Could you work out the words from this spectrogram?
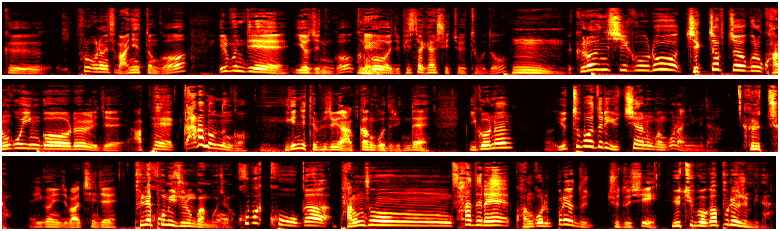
그 프로그램에서 많이 했던 거 1분 뒤에 이어지는 거 그거 네. 이제 비슷하게 할 수 있죠 유튜브도 음. 그런 식으로 직접적으로 광고인 거를 이제 앞에 깔아놓는 거 음. 이게 이제 대표적인 앞 광고들인데 이거는 어, 유튜버들이 유치하는 광고는 아닙니다. 그렇죠. 이건 이제 마치 이제 플랫폼이 주는 광고죠. 어, 코바코가 방송사들의 광고를 뿌려주듯이 유튜버가 뿌려줍니다.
